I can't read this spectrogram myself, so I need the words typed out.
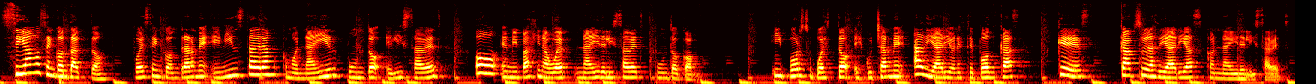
Sigamos en contacto. Puedes encontrarme en Instagram como nair.elizabeth o en mi página web nairelizabeth.com. Y por supuesto, escucharme a diario en este podcast que es Cápsulas Diarias con Nair Elizabeth.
